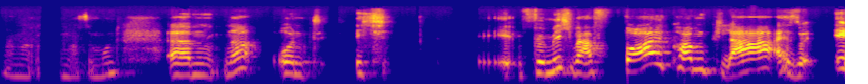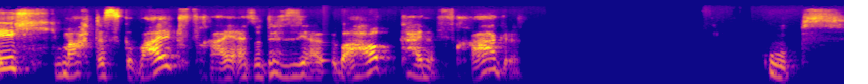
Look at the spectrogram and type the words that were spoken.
Irgendwas im Mund. Ähm, ne? Und ich, für mich war vollkommen klar, also ich mache das gewaltfrei. Also das ist ja überhaupt keine Frage. Ups.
